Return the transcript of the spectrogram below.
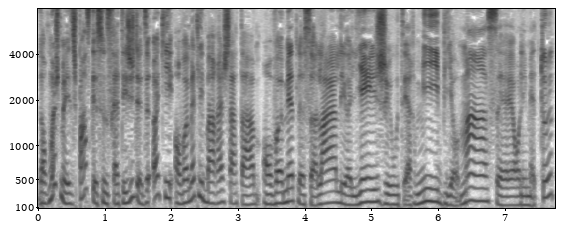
Donc moi, je, me, je pense que c'est une stratégie de dire, OK, on va mettre les barrages sur la table, on va mettre le solaire, l'éolien, géothermie, biomasse, euh, on les met toutes.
